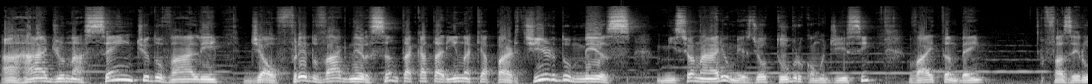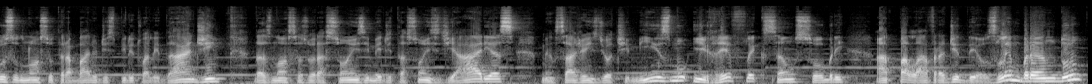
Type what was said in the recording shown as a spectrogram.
a Rádio Nascente do Vale de Alfredo Wagner Santa Catarina, que a partir do mês missionário, mês de outubro, como disse, vai também fazer uso do nosso trabalho de espiritualidade, das nossas orações e meditações diárias, mensagens de otimismo e reflexão sobre a palavra de Deus. Lembrando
